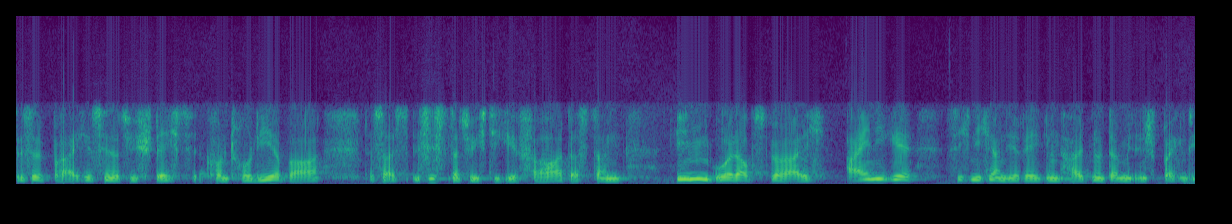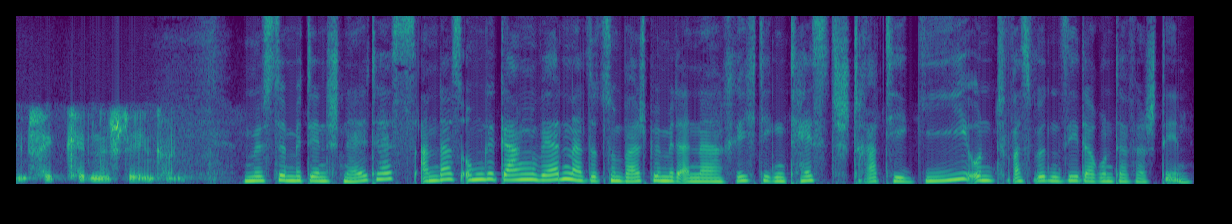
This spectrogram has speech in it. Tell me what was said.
diese Bereiche sind natürlich schlecht kontrollierbar. Das heißt, es ist natürlich die Gefahr, dass dann im Urlaubsbereich einige sich nicht an die Regeln halten und damit entsprechend Infektketten entstehen können. Müsste mit den Schnelltests anders umgegangen werden, also zum Beispiel mit einer richtigen Teststrategie? Und was würden Sie darunter verstehen?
